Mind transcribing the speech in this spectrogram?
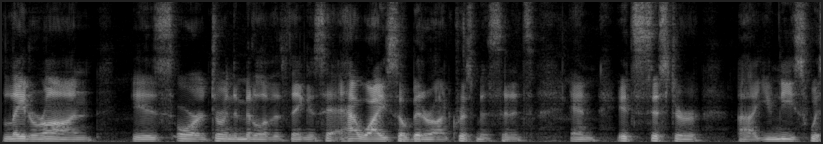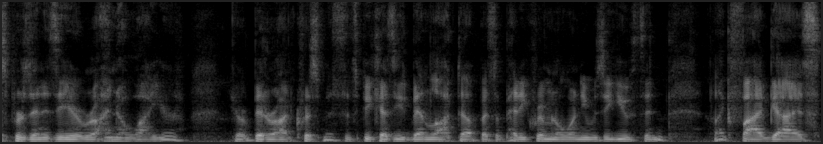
later on is, or during the middle of the thing, is how why he's so bitter on Christmas, and it's and its sister uh, Eunice whispers in his ear, "I know why you're." You're bitter on Christmas. It's because he's been locked up as a petty criminal when he was a youth, and like five guys,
